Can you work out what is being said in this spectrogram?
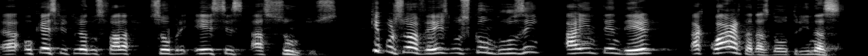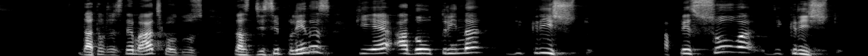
uh, o que a Escritura nos fala sobre esses assuntos, que por sua vez nos conduzem a entender a quarta das doutrinas da teologia sistemática, ou dos, das disciplinas, que é a doutrina de Cristo, a pessoa de Cristo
